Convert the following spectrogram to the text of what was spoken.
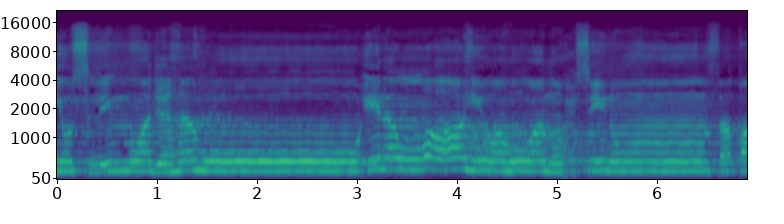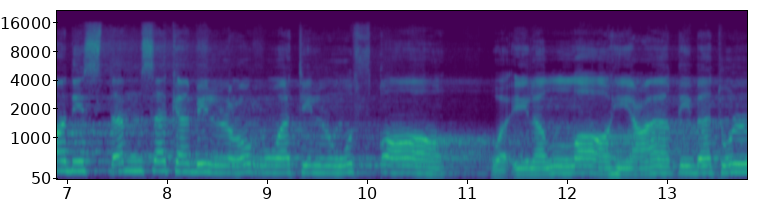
yuslim wajhahu ila Allah wa huwa muhsin faqad istamsaka bil urwati alwuthqa wa ila Allah aqibatul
